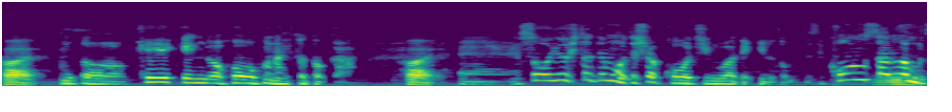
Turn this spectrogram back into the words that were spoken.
い。はい。えっと、経験が豊富な人とか、はい。えーそういう人でも私はコーチングはできると思ってすね。コンサルは難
